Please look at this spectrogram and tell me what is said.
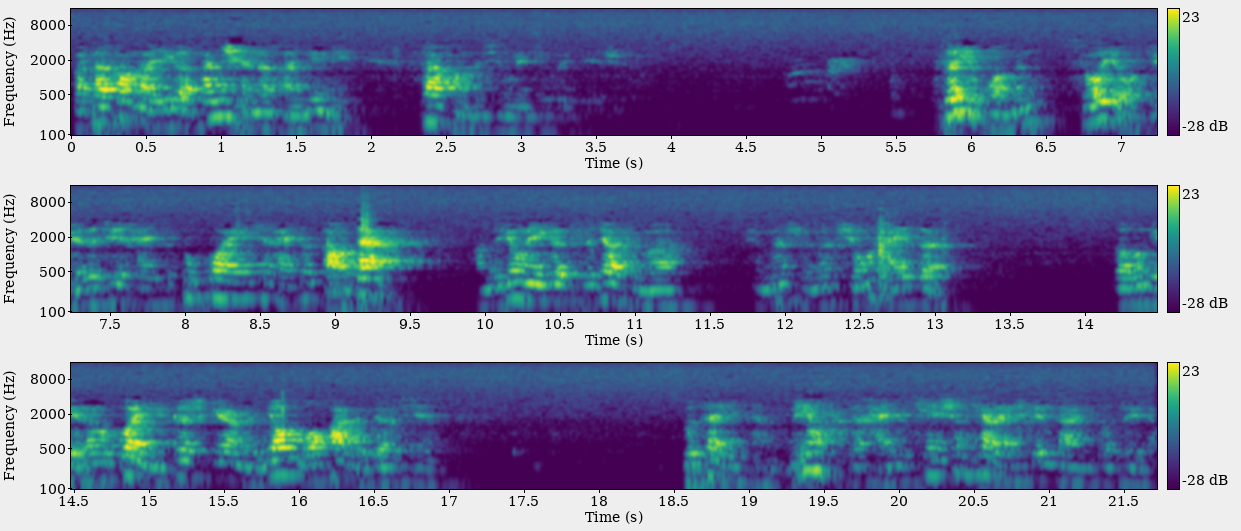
把它放到一个安全的环境里，撒谎的行为就会结束。所以我们所有觉得这孩子不乖，这孩子捣蛋，我们用了一个词叫什么什么什么熊孩子，我们给他们冠以各式各样的妖魔化的标签，不在于他们，没有哪个孩子天生下来是跟大人作对的，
